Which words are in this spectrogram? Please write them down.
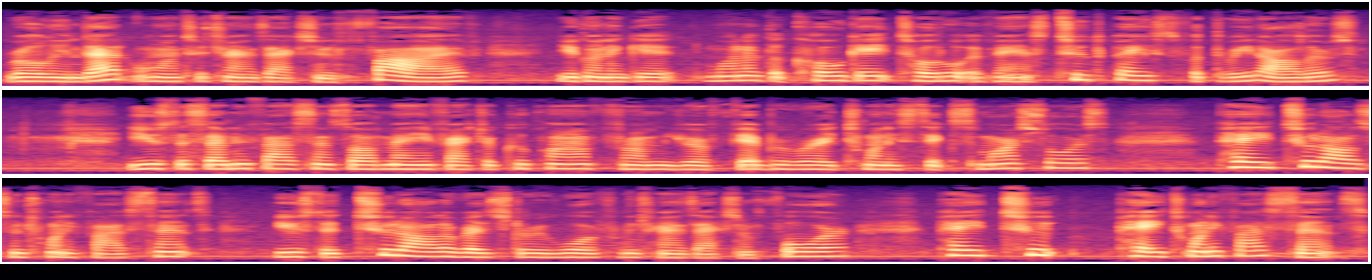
Rolling that on to transaction five, you're going to get one of the Colgate Total Advanced toothpaste for three dollars. Use the 75 cents off manufacturer coupon from your February 26 Smart Source. Pay $2.25. Use the $2 register reward from transaction 4. Pay, two, pay 25 cents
